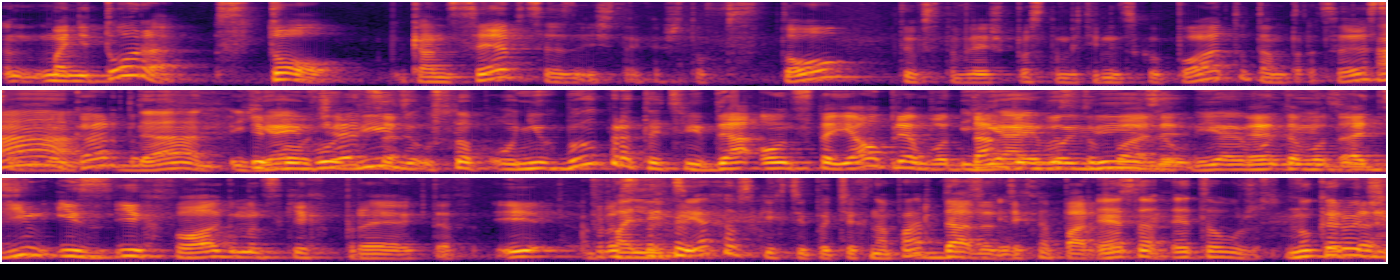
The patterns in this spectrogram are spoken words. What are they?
монитора стол. Концепция, значит, такая, что в стол ты вставляешь просто материнскую плату, там процессор, А, видеокарту. да, И я его видел. Стоп, у них был прототип? Да, он стоял прям вот там, Я где его выступали. видел, я его Это вот видел. один из их флагманских проектов. И просто... Политеховских, типа технопарковских? Да, да, технопарковских. Это, это ужас. Ну, короче,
